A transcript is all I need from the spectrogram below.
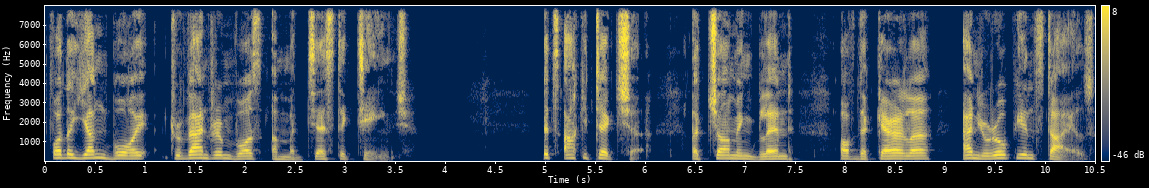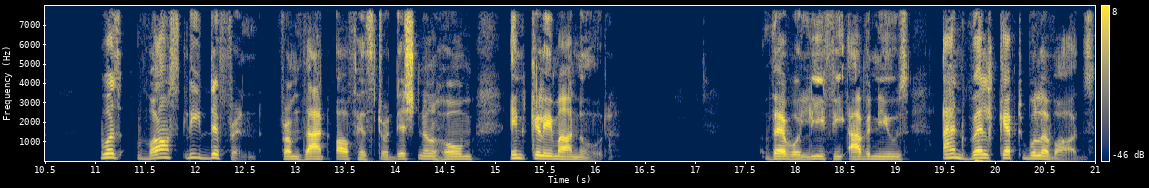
for the young boy, Trivandrum was a majestic change. Its architecture, a charming blend of the Kerala and European styles, was vastly different from that of his traditional home in Kilimanur. There were leafy avenues and well kept boulevards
